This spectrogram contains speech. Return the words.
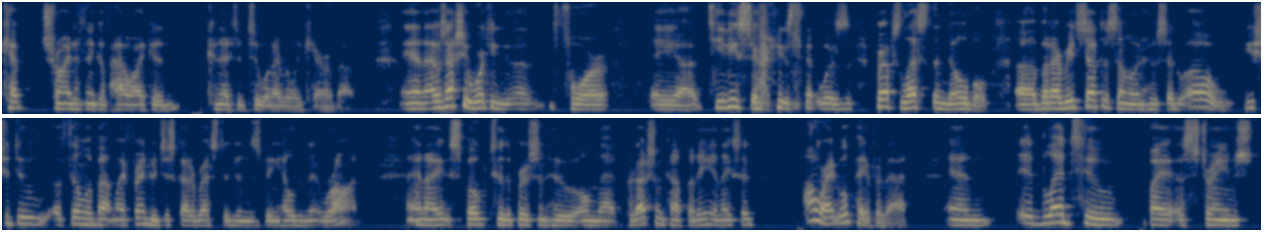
kept trying to think of how I could connect it to what I really care about. And I was actually working uh, for a uh, TV series that was perhaps less than noble. Uh, but I reached out to someone who said, Oh, you should do a film about my friend who just got arrested and is being held in Iran. And I spoke to the person who owned that production company, and they said, All right, we'll pay for that. And it led to, by a strange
